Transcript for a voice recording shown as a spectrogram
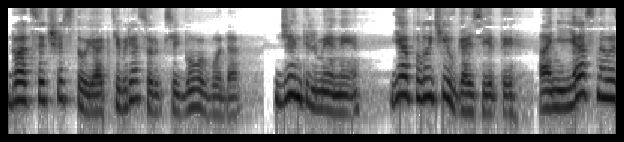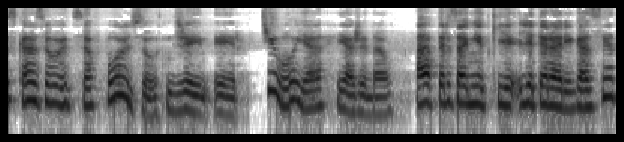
26 октября 47 года. Джентльмены, я получил газеты. Они ясно высказываются в пользу Джейн Эйр, чего я и ожидал. Автор заметки «Литерари газет»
